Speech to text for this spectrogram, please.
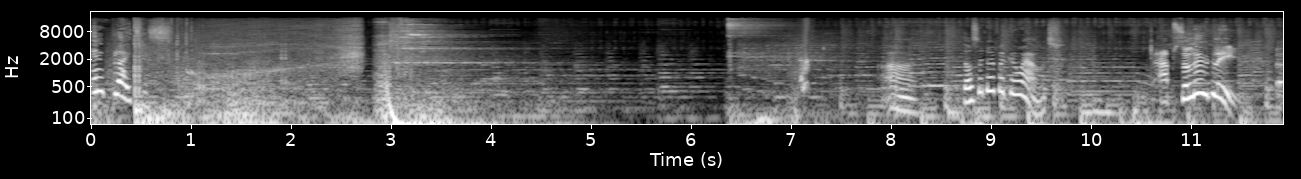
Inflatus! Inflatus! Uh, does it ever go out? Absolutely! Uh,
